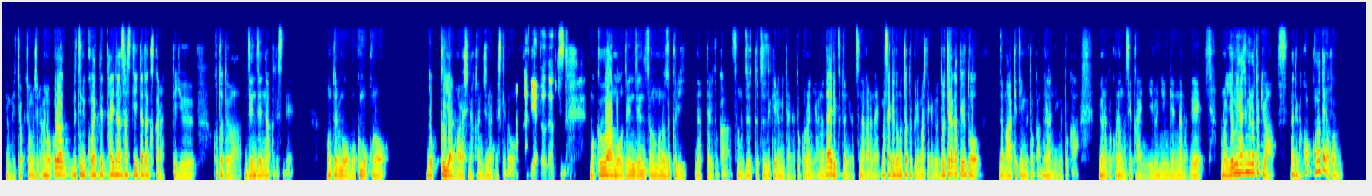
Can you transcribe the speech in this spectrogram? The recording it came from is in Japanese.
いや、めちゃくちゃ面白い。あの、これは別にこうやって対談させていただくからっていうことでは全然なくですね。本当にもう僕もこのドッグイヤーの嵐な感じなんですけど。ありがとうございます。僕はもう全然そのものづくりだったりとか、そのずっと続けるみたいなところに、あのダイレクトにはつながらない。まあ先ほどもちょっと触れましたけど、どちらかというと、ザ・マーケティングとかブランディングとか、ようなところの世界にいる人間なので、あの読み始めの時は、なんていうかこ、この手の本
